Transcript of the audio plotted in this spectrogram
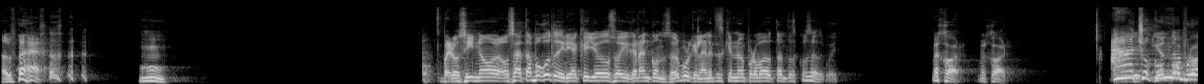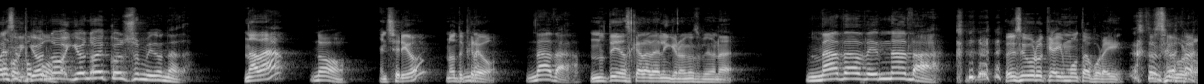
Mm. Pero sí, no, o sea, tampoco te diría que yo soy gran conocedor porque la neta es que no he probado tantas cosas, güey. Mejor, mejor. Ah, Chocongo, tampoco, probé hace poco. Yo no, yo no he consumido nada. ¿Nada? No. ¿En serio? No te Na- creo. Nada. No tienes cara de alguien que no ha consumido nada. Nada de nada. Estoy seguro que hay mota por ahí. Estoy seguro.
